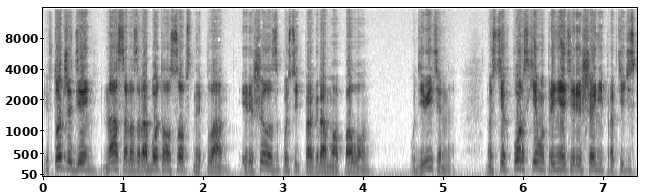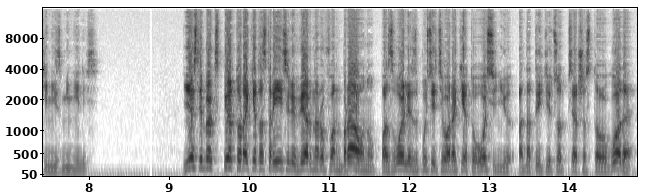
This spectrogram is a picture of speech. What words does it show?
И в тот же день НАСА разработала собственный план и решила запустить программу «Аполлон». Удивительно, но с тех пор схемы принятия решений практически не изменились. Если бы эксперту-ракетостроителю Вернеру фон Брауну позволили запустить его ракету осенью 1956 года,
